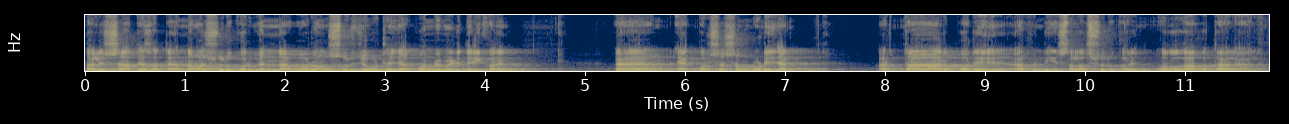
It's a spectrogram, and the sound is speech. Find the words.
তাহলে সাথে সাথে আর নামাজ শুরু করবেন না, বরং সূর্য উঠে যাক, পনেরো মিনিট দেরি করেন। হ্যাঁ এক বর্ষার সময় উঠে যাক, আর তারপরে আপনি সলাৎ শুরু করেন। আল্লাহ তালা আলম।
